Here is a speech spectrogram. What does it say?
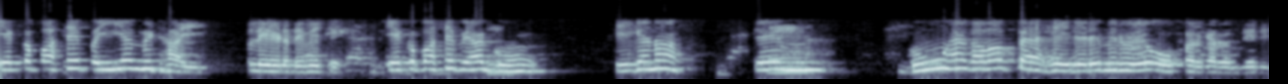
ਇੱਕ ਪਾਸੇ ਪਈ ਆ ਮਿਠਾਈ ਪਲੇਟ ਦੇ ਵਿੱਚ ਇੱਕ ਪਾਸੇ ਪਿਆ ਗੂੰ ਠੀਕ ਹੈ ਨਾ? ਤੇ ਗੂੰ ਹੈਗਾ ਵਾ ਪੈਸੇ ਜਿਹੜੇ ਮੈਨੂੰ ਇਹ ਆਫਰ ਕਰਨ ਦੇ ਨੇ।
